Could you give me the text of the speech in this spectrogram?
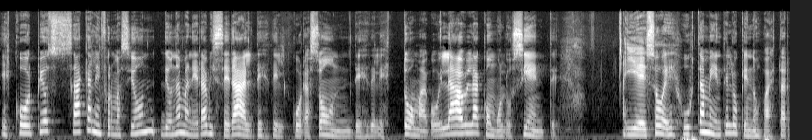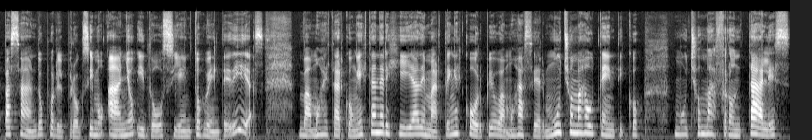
Escorpio saca la información de una manera visceral, desde el corazón, desde el estómago. Él habla como lo siente. Y eso es justamente lo que nos va a estar pasando por el próximo año y 220 días. Vamos a estar con esta energía de Marte en Escorpio, vamos a ser mucho más auténticos, mucho más frontales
